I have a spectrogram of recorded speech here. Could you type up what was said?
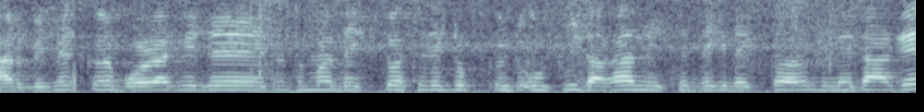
আর বিশেষ করে বলে রাখি যে এটা তোমরা দেখতে পাচ্ছ যে একটু একটু উঁচু জায়গা নিচের দিকে দেখতে পাবে কিন্তু এটা আগে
